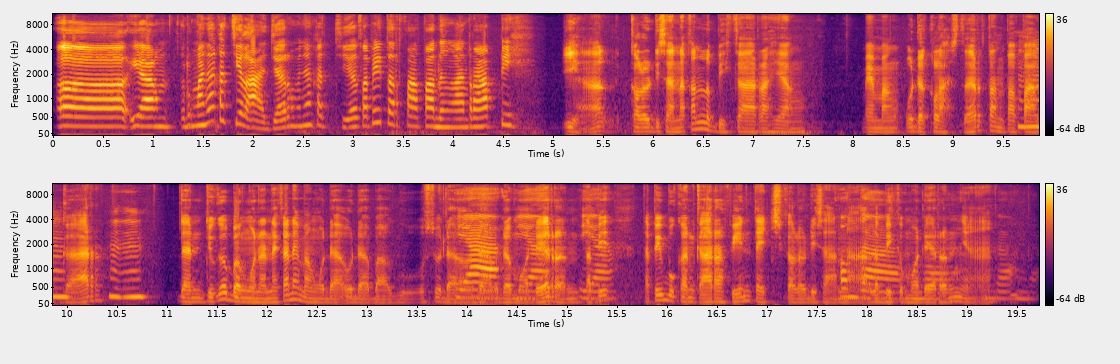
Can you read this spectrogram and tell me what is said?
eh yang rumahnya kecil aja, rumahnya kecil tapi tertata dengan rapih. Iya, kalau di sana kan lebih ke arah yang memang udah klaster tanpa pagar Mm-mm. dan juga bangunannya kan emang udah udah bagus, udah Iya, udah udah iya, modern, iya. tapi tapi bukan ke arah vintage kalau di sana, Oh, enggak, lebih ke modernnya. Enggak, enggak.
